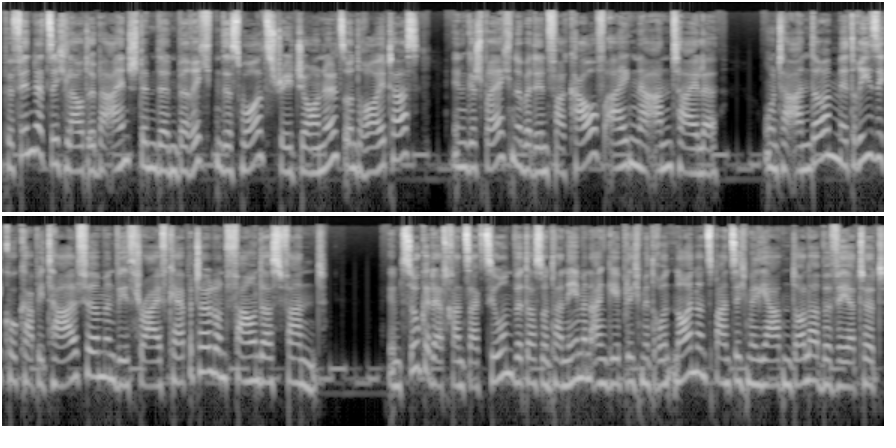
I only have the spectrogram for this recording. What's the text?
befindet sich laut übereinstimmenden Berichten des Wall Street Journals und Reuters in Gesprächen über den Verkauf eigener Anteile, unter anderem mit Risikokapitalfirmen wie Thrive Capital und Founders Fund. Im Zuge der Transaktion wird das Unternehmen angeblich mit rund 29 Milliarden Dollar bewertet.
